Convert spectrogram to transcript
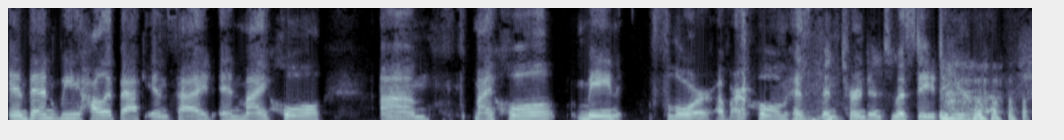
and then we haul it back inside and my whole um my whole main floor of our home has been turned into a staging area.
